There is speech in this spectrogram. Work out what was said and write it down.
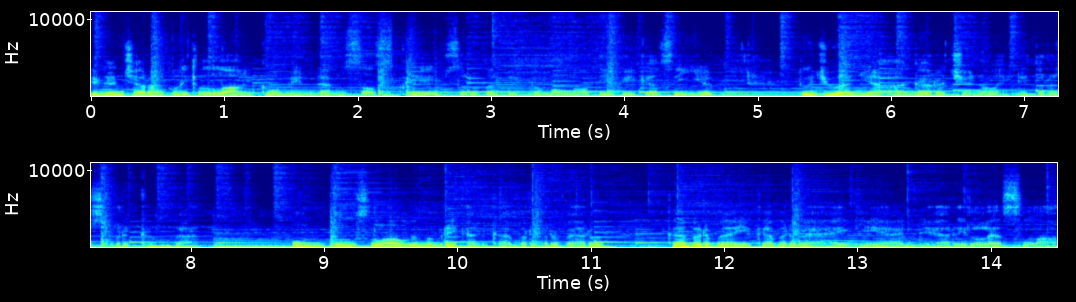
dengan cara klik like, komen, dan subscribe serta klik tombol notifikasinya tujuannya agar channel ini terus berkembang. Untuk selalu memberikan kabar terbaru kabar baik, kabar bahagia dari Leslar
